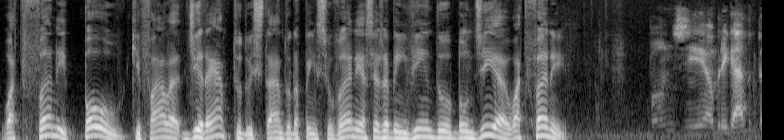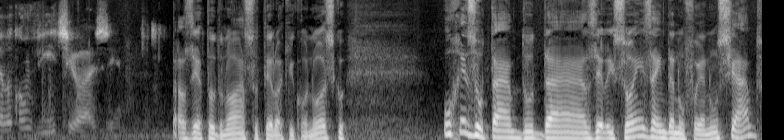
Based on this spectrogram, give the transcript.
What Funny Paul, que fala direto do estado da Pensilvânia. Seja bem-vindo. Bom dia, What Funny. Bom dia, obrigado pelo convite hoje. Prazer todo nosso tê-lo aqui conosco. O resultado das eleições ainda não foi anunciado,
